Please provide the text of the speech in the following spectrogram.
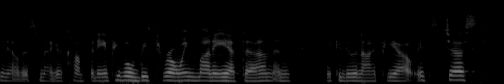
you know, this mega company, and people will be throwing money at them, and they can do an IPO. It's just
